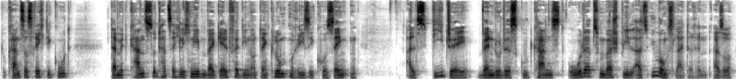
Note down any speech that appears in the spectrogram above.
du kannst das richtig gut. Damit kannst du tatsächlich nebenbei Geld verdienen und dein Klumpenrisiko senken. Als DJ, wenn du das gut kannst, oder zum Beispiel als Übungsleiterin. Also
